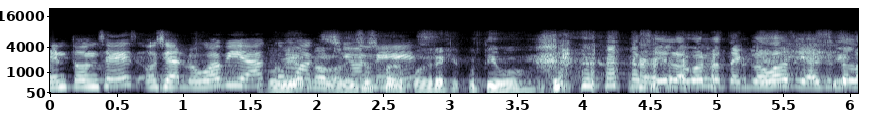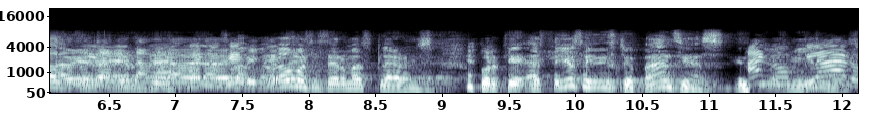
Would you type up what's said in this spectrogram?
Entonces, o sea, luego había como Gobierno lo dices para el Poder Ejecutivo. sí, luego lo te y así te los a ver, a ver, Vamos a ser más claros, porque hasta ellos hay discrepancias entre ellos mismos. claro,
